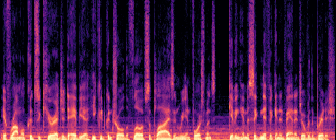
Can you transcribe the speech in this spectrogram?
If Rommel could secure Agedabia, he could control the flow of supplies and reinforcements, giving him a significant advantage over the British.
